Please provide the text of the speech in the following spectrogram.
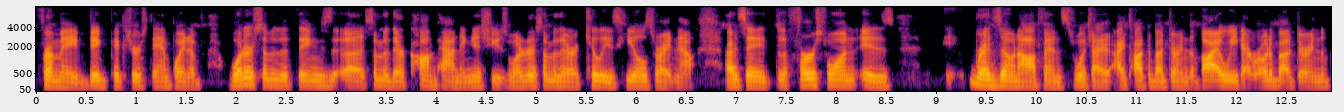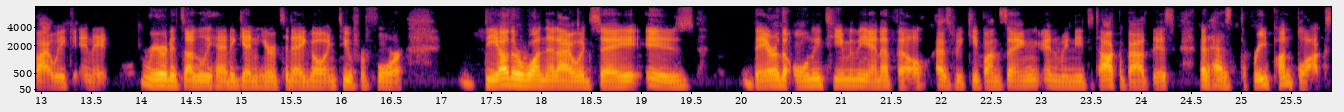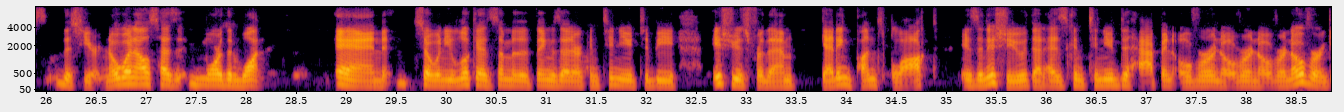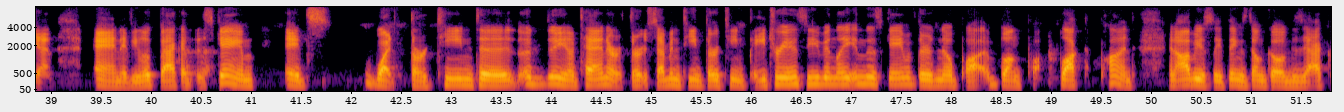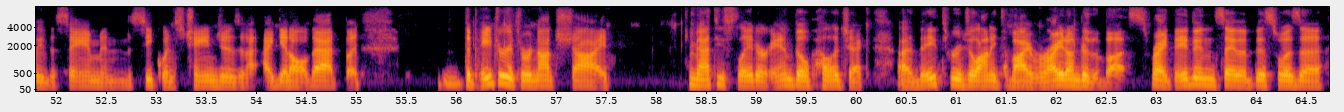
from a big picture standpoint of what are some of the things, uh, some of their compounding issues, what are some of their Achilles heels right now? I would say the first one is red zone offense, which I, I talked about during the bye week. I wrote about during the bye week, and it reared its ugly head again here today, going two for four. The other one that I would say is they are the only team in the NFL, as we keep on saying, and we need to talk about this, that has three punt blocks this year. No one else has more than one. And so when you look at some of the things that are continued to be issues for them, getting punts blocked is an issue that has continued to happen over and over and over and over again. And if you look back at this game, it's what 13 to uh, you know 10 or 13, 17 13 patriots even late in this game if there's no block, blocked punt and obviously things don't go exactly the same and the sequence changes and I, I get all that but the patriots were not shy Matthew Slater and Bill Belichick, uh, they threw Jahlani Tavai right under the bus. Right? They didn't say that this was a,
